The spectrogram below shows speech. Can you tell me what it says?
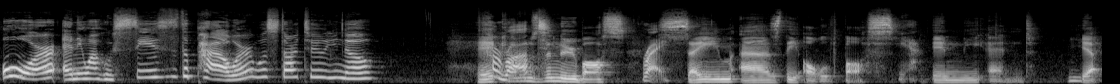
or anyone who seizes the power will start to, you know, Here corrupt. comes the new boss, Right. same as the old boss. Yeah. In the end, yeah.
